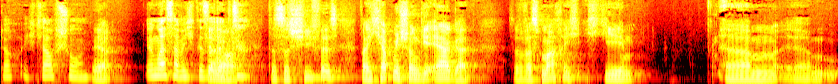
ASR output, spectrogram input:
Doch, ich glaube schon. Ja. Irgendwas habe ich gesagt. Genau, dass das schief ist, weil ich habe mich schon geärgert. So, was mache ich? Ich gehe, ähm, ähm,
